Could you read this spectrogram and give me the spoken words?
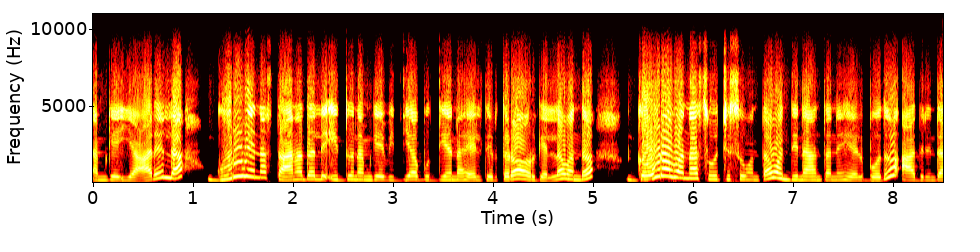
ನಮ್ಗೆ ಯಾರೆಲ್ಲ ಗುರುವಿನ ಸ್ಥಾನದಲ್ಲಿ ಇದ್ದು ನಮ್ಗೆ ವಿದ್ಯಾ ಬುದ್ಧಿಯನ್ನ ಹೇಳ್ತಿರ್ತಾರೋ ಅವ್ರಿಗೆಲ್ಲ ಒಂದು ಗೌರವನ ಸೂಚಿಸುವಂತ ಒಂದ್ ದಿನ ಅಂತಾನೆ ಹೇಳ್ಬೋದು. ಆದ್ರಿಂದ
